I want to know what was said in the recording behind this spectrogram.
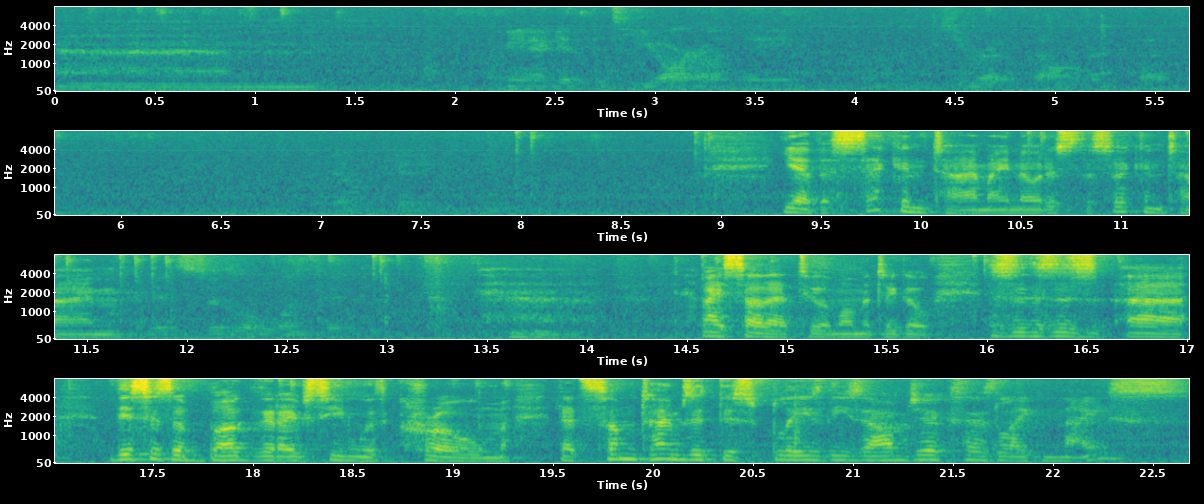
Um, I mean, I get the TR on the um, zero element, but I don't get anything. Yeah, the second time I noticed. The second time. I saw that too a moment ago. This is this is uh, this is a bug that I've seen with Chrome that sometimes it displays these objects as like nice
